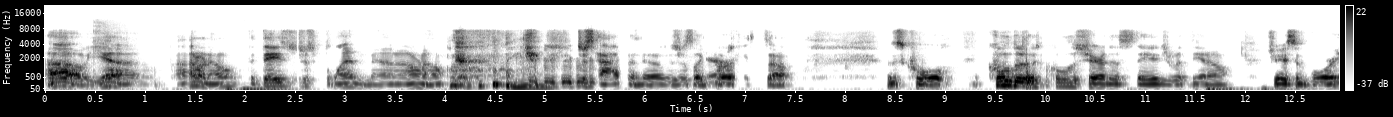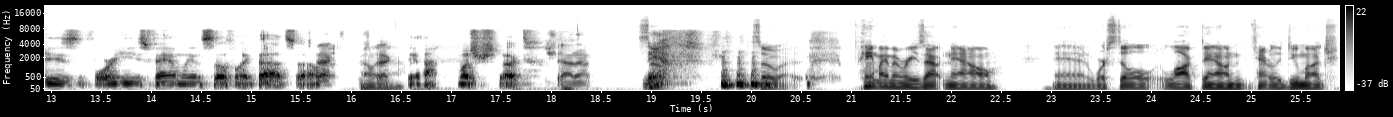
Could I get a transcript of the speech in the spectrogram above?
"Oh yeah." I don't know. The days just blend, man. I don't know. like, it just happened, and it was just like Yeah. perfect. So it was cool. Cool to cool to share this stage with you know Jason Voorhees, the Voorhees family, and stuff like that. So Respect. Respect. yeah. yeah, much respect. Shout out. So yeah. so uh, paint my memories out now, and we're still locked down. Can't really do much.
